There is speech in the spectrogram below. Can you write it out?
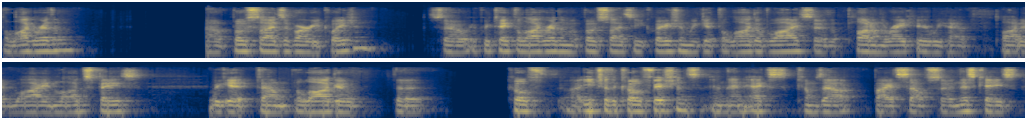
the logarithm of both sides of our equation. So if we take the logarithm of both sides of the equation, we get the log of y. So the plot on the right here, we have plotted y in log space. We get um, the log of the uh, each of the coefficients, and then x comes out by itself. So in this case,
